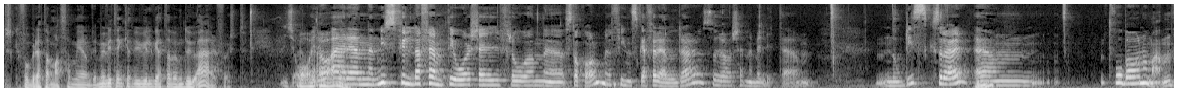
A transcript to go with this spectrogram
du ska få berätta massa mer om det. Men vi tänker att vi vill veta vem du är först. Ja, jag är en nyss fyllda 50 år tjej från eh, Stockholm med finska föräldrar så jag känner mig lite mm, nordisk sådär. Ehm, två barn och man.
